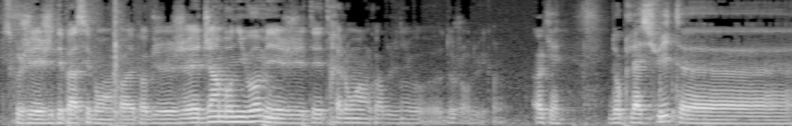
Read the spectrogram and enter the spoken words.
Parce que j'étais pas assez bon encore à l'époque. J'avais déjà un bon niveau, mais j'étais très loin encore du niveau d'aujourd'hui. Ok. Donc la suite, euh,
